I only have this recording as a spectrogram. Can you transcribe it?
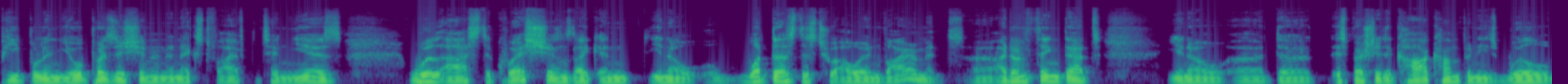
people in your position in the next five to ten years will ask the questions like and you know what does this to our environment uh, i don't think that you know uh, the especially the car companies will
